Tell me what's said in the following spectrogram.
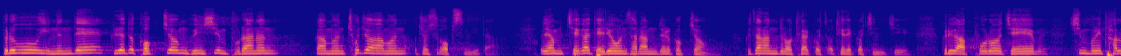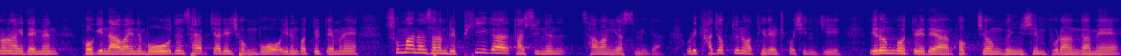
그러고 있는데 그래도 걱정, 근심, 불안은 감은 초조함은 어쩔 수가 없습니다. 왜냐하면 제가 데려온 사람들 걱정, 그 사람들은 어떻게 할 것, 어떻게 될 것인지, 그리고 앞으로 제 신분이 탄론하게 되면 거기 나와 있는 모든 사역자들의 정보 이런 것들 때문에 수많은 사람들의 피해가 갈 수 있는 상황이었습니다. 우리 가족들은 어떻게 될 것인지 이런 것들에 대한 걱정, 근심, 불안감에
